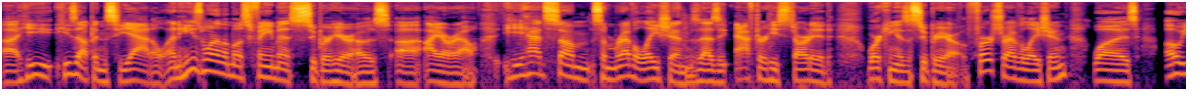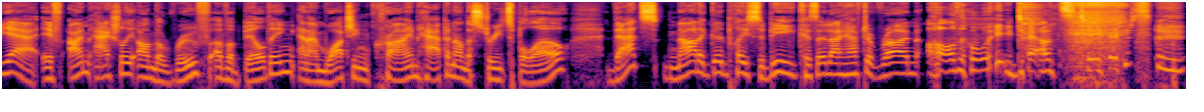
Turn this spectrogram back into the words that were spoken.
uh, he he's up in Seattle, and he's one of the most famous superheroes uh, IRL. He had some some revelations as he, after he started working as a superhero. First revelation was, oh yeah, if I'm actually on the roof of a building and I'm watching crime happen on the streets below, that's not a good place to be because then I have to run all the way downstairs. and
